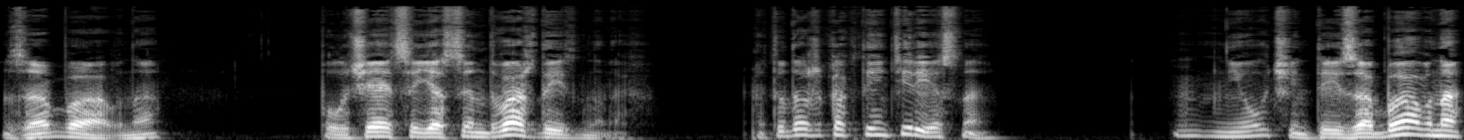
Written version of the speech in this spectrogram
Забавно. Получается, я сын дважды изгнанных. Это даже как-то интересно. Не очень-то и забавно.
